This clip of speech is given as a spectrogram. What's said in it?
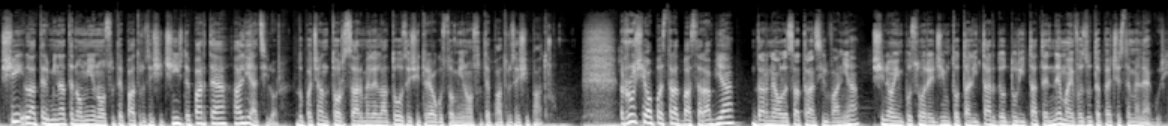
și l-a terminat în 1945 de partea aliaților, după ce a întors armele la 23 august 1944. Rușii au păstrat Basarabia, dar ne-au lăsat Transilvania și ne-au impus un regim totalitar de o duritate nemai văzută pe aceste meleaguri.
